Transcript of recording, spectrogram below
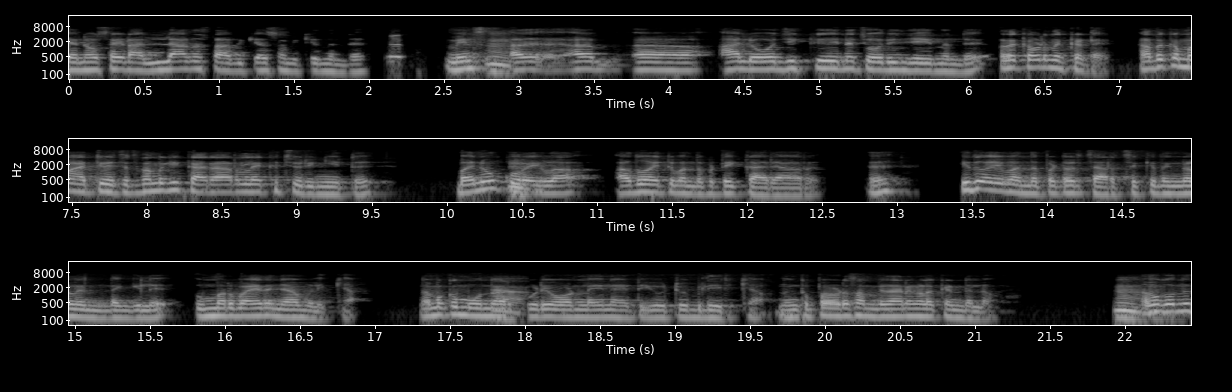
ജനോസൈഡ് അല്ലാന്ന് സ്ഥാപിക്കാൻ ശ്രമിക്കുന്നുണ്ട്. മീൻസ് ആ ലോജിക്കിനെ ചോദ്യം ചെയ്യുന്നുണ്ട്. അതൊക്കെ അവിടെ നിൽക്കട്ടെ അതൊക്കെ മാറ്റി വെച്ചിട്ട് നമുക്ക് ഈ കരാറിലേക്ക് ചുരുങ്ങിയിട്ട് ബനു കുറയുള്ള അതുമായിട്ട് ബന്ധപ്പെട്ട ഈ കരാറ് ഇതുമായി ബന്ധപ്പെട്ട ഒരു ചർച്ചയ്ക്ക് നിങ്ങൾ ഉണ്ടെങ്കിൽ ഉമ്മർബായിനെ ഞാൻ വിളിക്കാം. നമുക്ക് മൂന്നാർ. കൂടി ഓൺലൈനായിട്ട് യൂട്യൂബിൽ ഇരിക്കാം. നിങ്ങൾക്ക് ഇപ്പൊ അവിടെ സംവിധാനങ്ങളൊക്കെ ഉണ്ടല്ലോ. നമുക്കൊന്ന്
